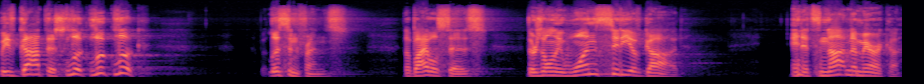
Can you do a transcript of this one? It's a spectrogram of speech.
We've got this. Look, look, look. But listen, friends, the Bible says there's only one city of God, and it's not in America.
